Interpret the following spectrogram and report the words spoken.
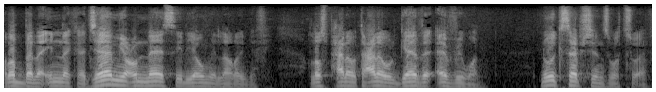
رَبَّنَا إِنَّكَ جَامِعُ النَّاسِ لِيَوْمٍ لَا رَيْبَ فِيهِ Allah subhanahu wa ta'ala will gather everyone. No exceptions whatsoever.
